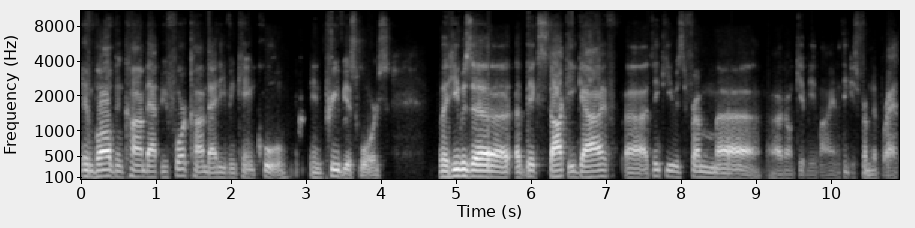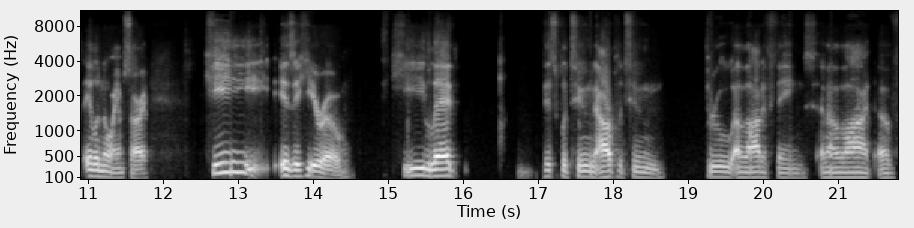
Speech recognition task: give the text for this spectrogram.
involved in combat before combat even came cool in previous wars. But he was a, a big stocky guy. Uh, I think he was from, uh, oh, don't get me lying. I think he's from Nebraska, Illinois. I'm sorry. He is a hero he led this platoon, our platoon, through a lot of things and a lot of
